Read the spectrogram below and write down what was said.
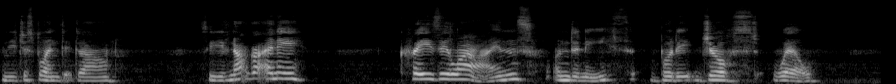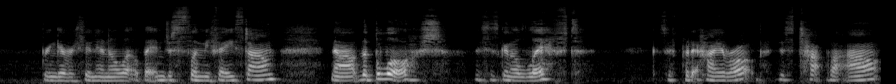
And you just blend it down. So you've not got any crazy lines underneath, but it just will bring everything in a little bit and just slim your face down. Now the blush, this is going to lift because we've put it higher up. Just tap that out.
